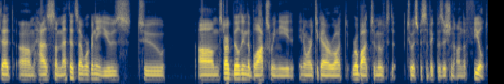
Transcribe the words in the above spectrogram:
that um, has some methods that we're going to use to um, start building the blocks we need in order to get our robot, robot to move to, the, to a specific position on the field.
